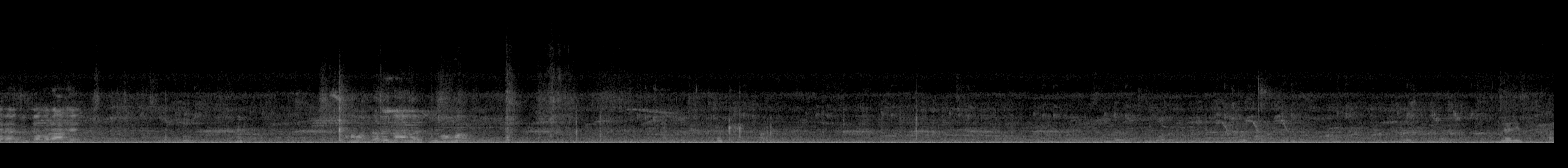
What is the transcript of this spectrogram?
বাইরে যদি আবার আহে আমার কাছে না না কি মামা আরে বাবা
